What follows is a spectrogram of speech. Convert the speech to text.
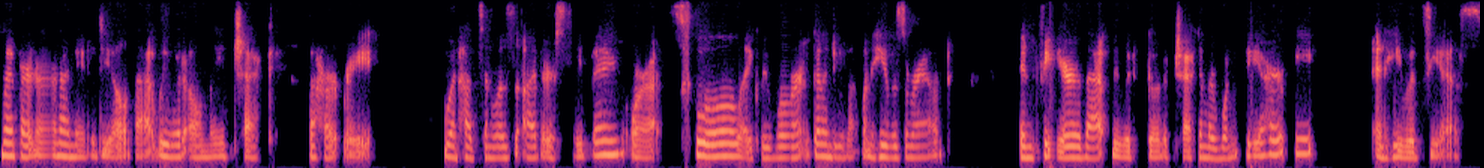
my partner and I made a deal that we would only check the heart rate when Hudson was either sleeping or at school. Like we weren't going to do that when he was around in fear that we would go to check and there wouldn't be a heartbeat and he would see us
